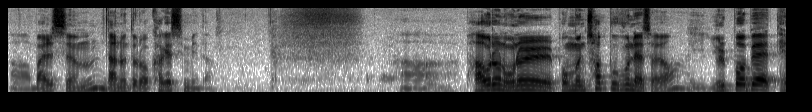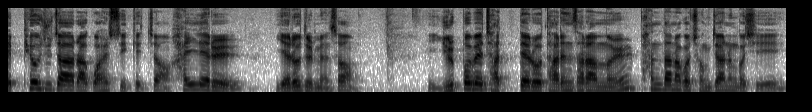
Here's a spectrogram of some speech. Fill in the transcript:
어, 말씀 나누도록 하겠습니다. 아, 바울은 오늘 본문 첫 부분에서요 율법의 대표 주자라고 할 수 있겠죠 할례를 예로 들면서 율법의 잣대로 다른 사람을 판단하고 정죄하는 것이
